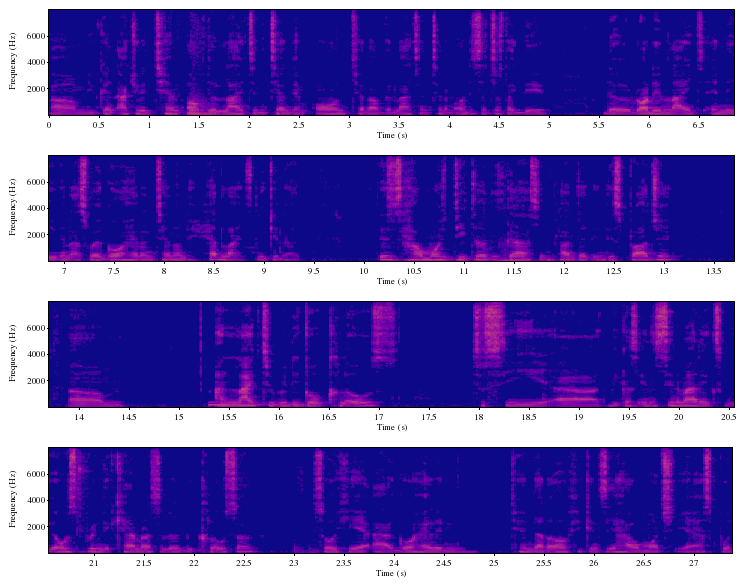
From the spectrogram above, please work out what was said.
Um, you can actually turn off the lights and turn them on turn off the lights and turn them on. These are just like the the running lights. And then you can as well go ahead and turn on the headlights. Look at that. This is how much detail this guy has implanted in this project. Um, I like to really go close to see uh, because in cinematics we always bring the cameras a little bit closer. So here I go ahead and turn that off. You can see how much he has put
